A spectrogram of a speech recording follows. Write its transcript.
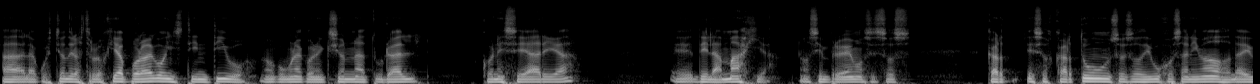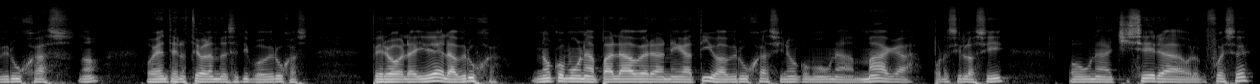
a la cuestión de la astrología por algo instintivo, ¿no? como una conexión natural con ese área eh, de la magia. ¿no? Siempre vemos esos, esos cartoons o esos dibujos animados donde hay brujas, ¿no? Obviamente no estoy hablando de ese tipo de brujas, pero la idea de la bruja, no como una palabra negativa bruja, sino como una maga, por decirlo así, o una hechicera o lo que fuese,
